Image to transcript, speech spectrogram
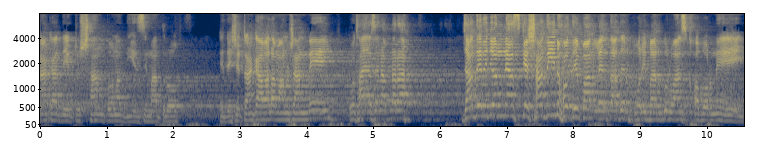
টাকা দিয়ে একটু সান্ত্বনা দিয়েছি মাত্র। এদেশে টাকাওয়ালা মানুষ আর নেই। কোথায় আছেন আপনারা? যাদের জন্য আজকে স্বাধীন হতে পারলেন, তাদের পরিবারগুলো আজ খবর নেই।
